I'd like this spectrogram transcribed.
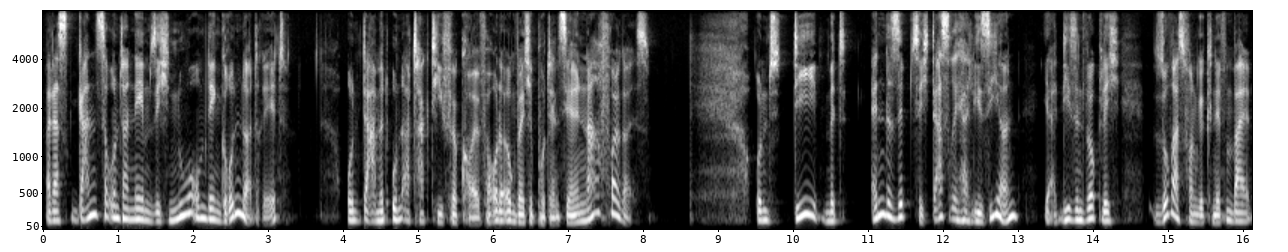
Weil das ganze Unternehmen sich nur um den Gründer dreht und damit unattraktiv für Käufer oder irgendwelche potenziellen Nachfolger ist. Und die mit Ende 70 das realisieren, ja, die sind wirklich sowas von gekniffen, weil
